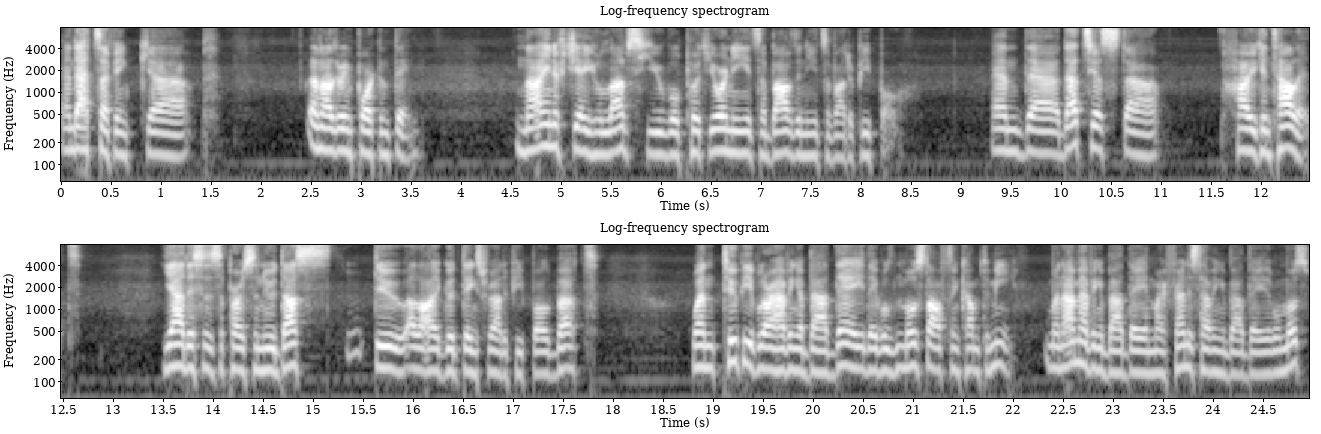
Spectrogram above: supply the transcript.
And that's, I think, uh, another important thing. An INFJ who loves you will put your needs above the needs of other people and uh, that's just uh, how you can tell it yeah this is a person who does do a lot of good things for other people but when two people are having a bad day they will most often come to me. When i'm having a bad day and my friend is having a bad day they will most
